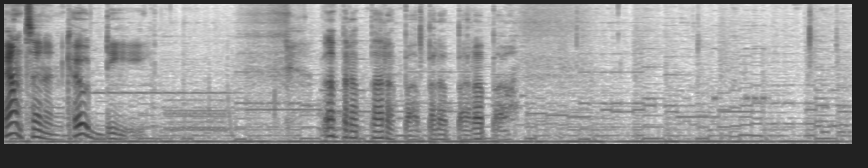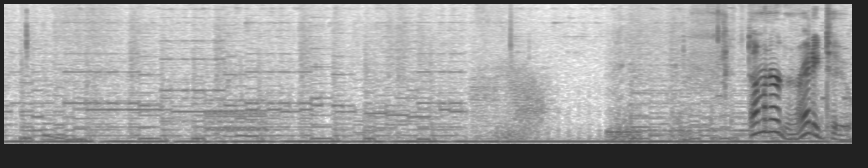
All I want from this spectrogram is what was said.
Fountain and Code D. Ba-ba-da-ba-da-ba-ba-da-ba-da-ba. Dominant and ready to.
